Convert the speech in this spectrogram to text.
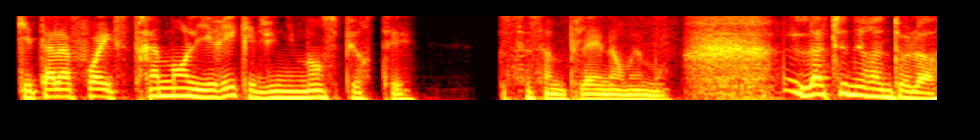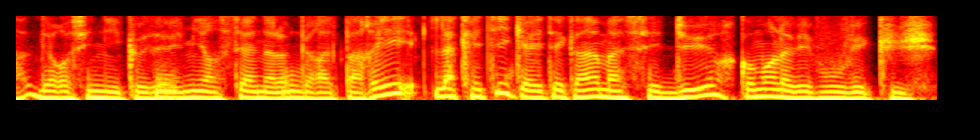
qui est à la fois extrêmement lyrique et d'une immense pureté. Ça, ça me plaît énormément. La Cenerentola de Rossini que vous avez mis en scène à l'Opéra de Paris, la critique a été quand même assez dure. Comment l'avez-vous vécu?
